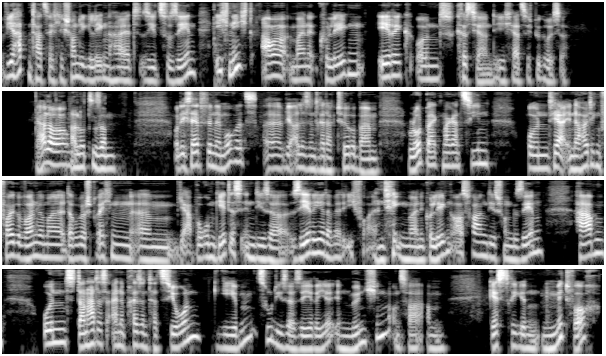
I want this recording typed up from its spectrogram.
Wir hatten tatsächlich schon die Gelegenheit, sie zu sehen. Ich nicht, aber meine Kollegen Erik und Christian, die ich herzlich begrüße. Hallo. Hallo zusammen. Und ich selbst bin der Moritz. Äh, wir alle sind Redakteure beim Roadbike Magazin. Und ja, in der heutigen Folge wollen wir mal darüber sprechen, ähm, ja, worum geht es in dieser Serie? Da werde ich vor allen Dingen meine Kollegen ausfragen, die es schon gesehen haben. Und dann hat es eine Präsentation gegeben zu dieser Serie in München, und zwar am gestrigen Mittwoch.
